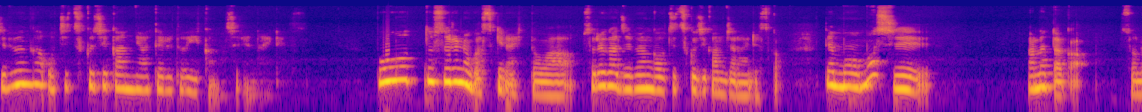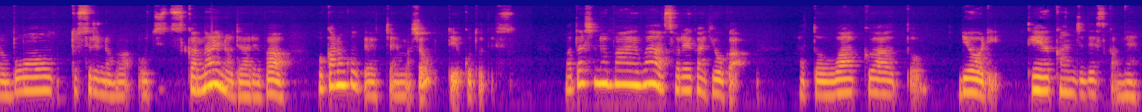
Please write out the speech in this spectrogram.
自分が落ち着く時間に当てるといいかもしれないです。ぼーっとするのが好きな人はそれが自分が落ち着く時間じゃないですか。でももしあなたがそのぼーっとするのが落ち着かないのであれば他のことやっちゃいましょうっていうことです。私の場合はそれがヨガ、あとワークアウト、料理っていう感じですかね。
